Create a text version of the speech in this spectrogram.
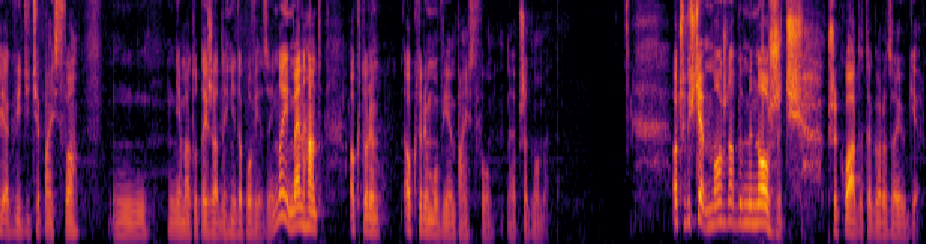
jak widzicie Państwo, mm, nie ma tutaj żadnych niedopowiedzeń. No i Manhunt, o którym, o którym mówiłem Państwu e, przed momentem. Oczywiście można by mnożyć przykłady tego rodzaju gier.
